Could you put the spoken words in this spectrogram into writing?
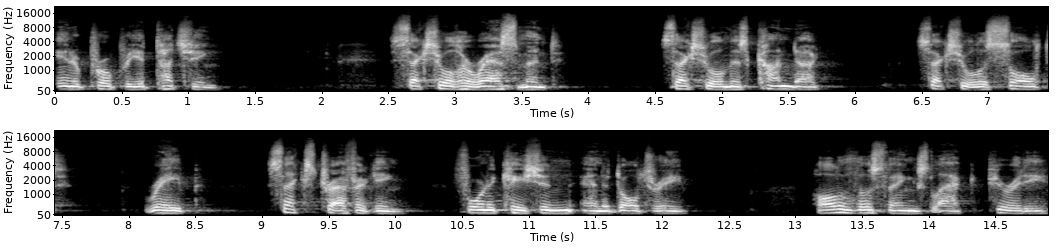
inappropriate touching, sexual harassment sexual misconduct, sexual assault, rape, sex trafficking, fornication, and adultery. All of those things lack purity.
